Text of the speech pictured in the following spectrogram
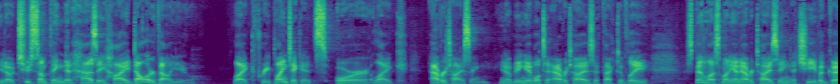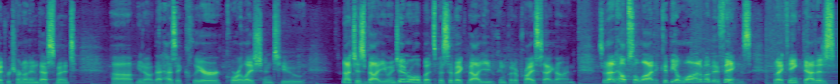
you know, to something that has a high dollar value, like free plane tickets or like advertising, you know, being able to advertise effectively, spend less money on advertising, achieve a good return on investment. Uh, you know, that has a clear correlation to not just value in general, but specific value you can put a price tag on. So that helps a lot. It could be a lot of other things, but I think that is,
